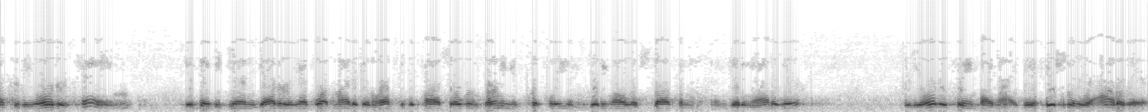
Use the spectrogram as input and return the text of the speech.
after the order came, did they begin gathering up what might have been left of the Passover and burning it quickly and getting all this stuff and, and getting out of there? So the order came by night. They officially were out of there,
